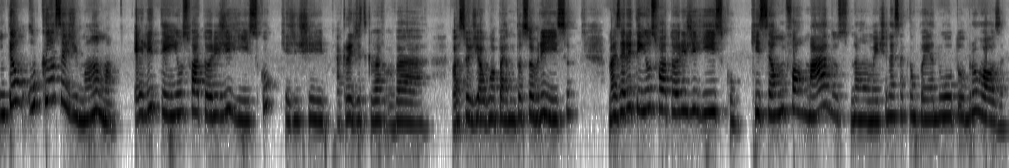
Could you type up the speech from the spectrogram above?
Então, o câncer de mama, ele tem os fatores de risco, que a gente acredita que vai, vai, vai surgir alguma pergunta sobre isso, mas ele tem os fatores de risco, que são informados normalmente nessa campanha do Outubro Rosa.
